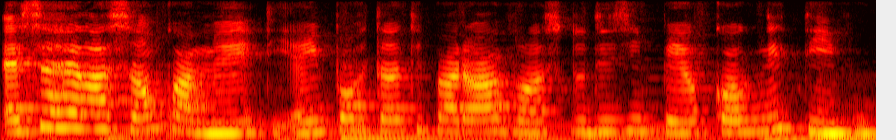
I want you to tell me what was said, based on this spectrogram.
Essa relação com a mente é importante para o avanço do desempenho cognitivo.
